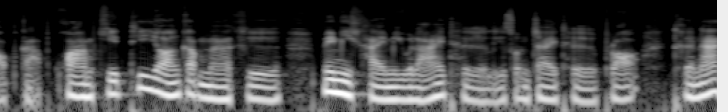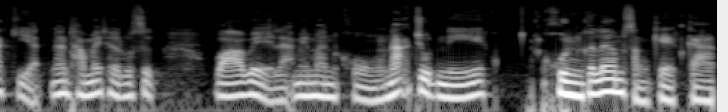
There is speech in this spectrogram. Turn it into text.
ตอบกลับ ความคิดที่ย้อนกลับมาคือ ไม่มีใครมีเวลาให้เธอหรือสนใจเธอ เพราะเธอน่าเกลียดนั่นทำให้เธอรู้สึกว้าเหวและไม่มั่นคง ณจุดนี้คุณก็เริ่มสังเกตการ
